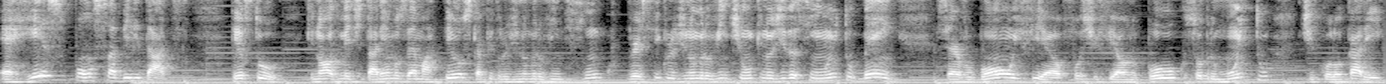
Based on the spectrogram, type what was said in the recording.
é responsabilidades. O texto que nós meditaremos é Mateus, capítulo de número 25, versículo de número 21, que nos diz assim: Muito bem, servo bom e fiel, foste fiel no pouco, sobre o muito te colocarei.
